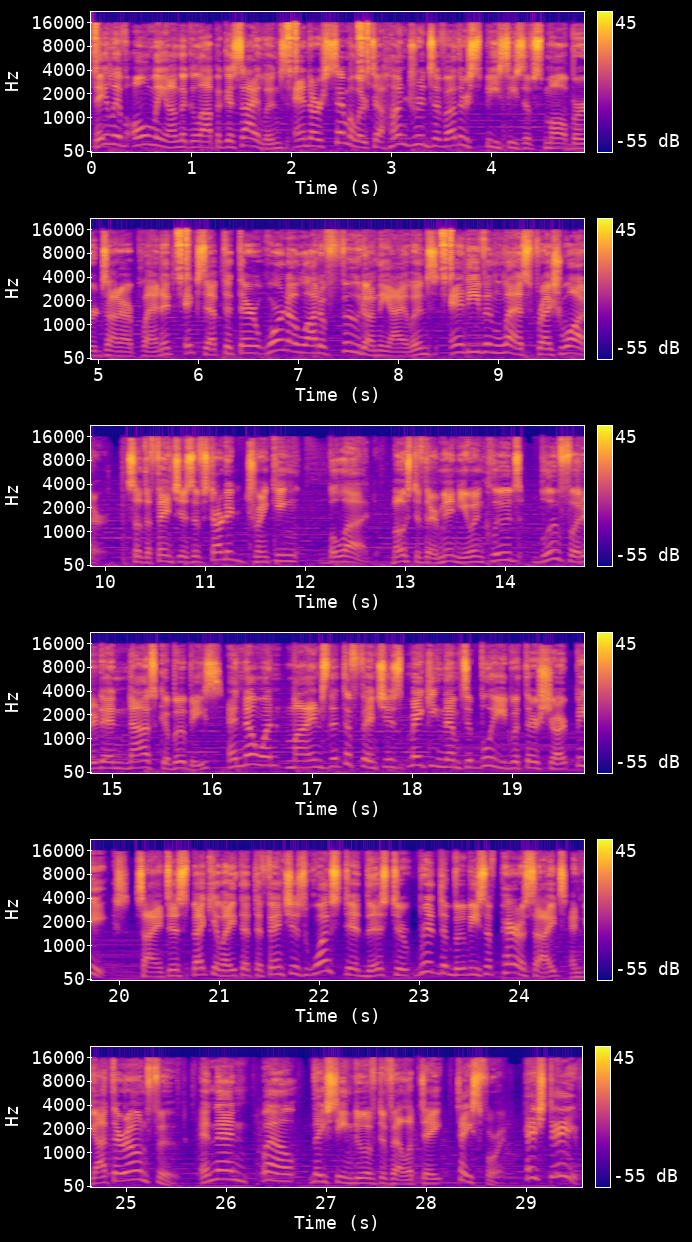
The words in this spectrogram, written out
They live only on the Galapagos Islands and are similar to hundreds of other species of small birds on our planet, except that there weren't a lot of food on the islands and even less fresh water. So the finches have started drinking blood. Most of their menu includes blue-footed and Nazca boobies, and no one minds that the finches making them to bleed with their sharp beaks. Scientists speculate that the finches once did this to rid the boobies of parasites and got their own food. And then, well, they seem to have developed a taste for it. Hey Steve,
